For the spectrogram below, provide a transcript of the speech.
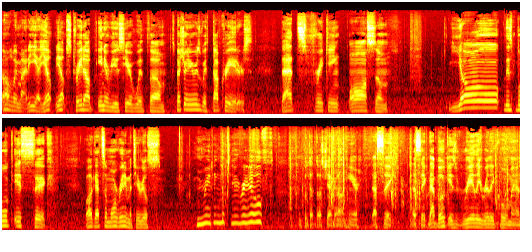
All the way Maria. Yep, yep. Straight up interviews here with um, special interviews with top creators. That's freaking awesome. Yo, this book is sick. Well, I got some more reading materials. Reading materials. Put that dust jacket on here. That's sick. That's sick. That book is really, really cool, man.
